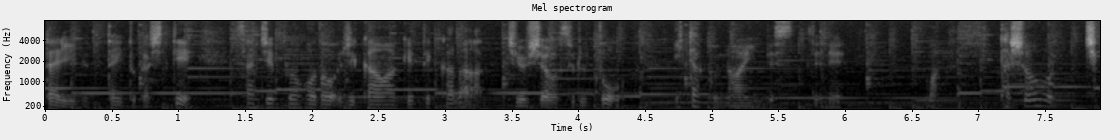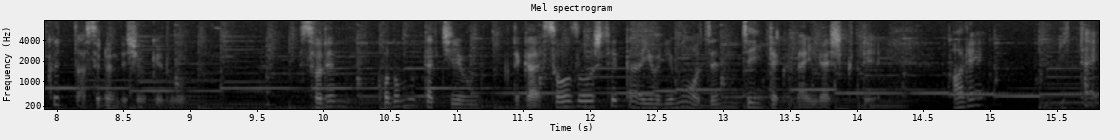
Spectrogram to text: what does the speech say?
たり塗ったりとかして30分ほど時間を空けてから注射をすると痛くないんですってね。まあ、多少チクッとはするんでしょうけどそれも子供たちてか想像してたよりも全然痛くないらしくてあれ？痛い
